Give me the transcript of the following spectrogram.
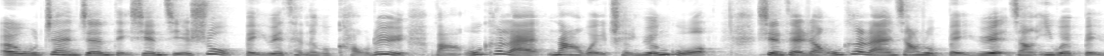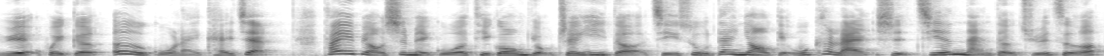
俄乌战争得先结束，北约才能够考虑把乌克兰纳为成员国。现在让乌克兰加入北约，将意味北约会跟俄国来开战。他也表示，美国提供有争议的急速弹药给乌克兰是艰难的抉择，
